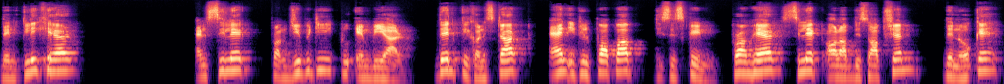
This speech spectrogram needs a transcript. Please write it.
Then click here and select from GPT to MBR. Then click on Start and it will pop up this screen. From here, select all of this option, then OK.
